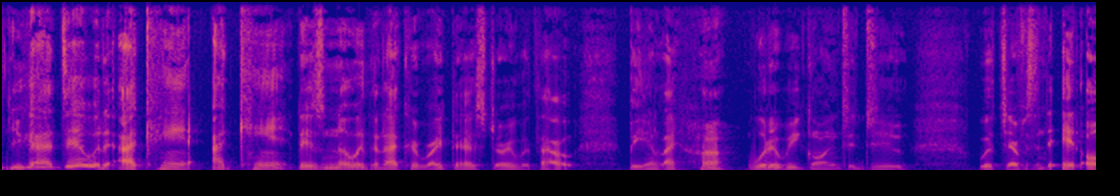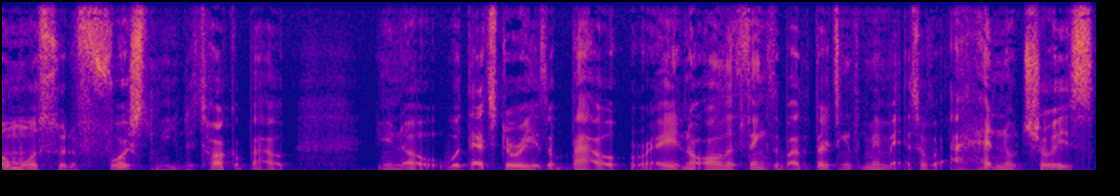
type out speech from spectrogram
You gotta deal with it. I can't. I can't. There's no way that I could write that story without being like, huh, what are we going to do with Jefferson? It almost sort of forced me to talk about, you know, what that story is about, right, and all the things about the Thirteenth Amendment. And so I had no choice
